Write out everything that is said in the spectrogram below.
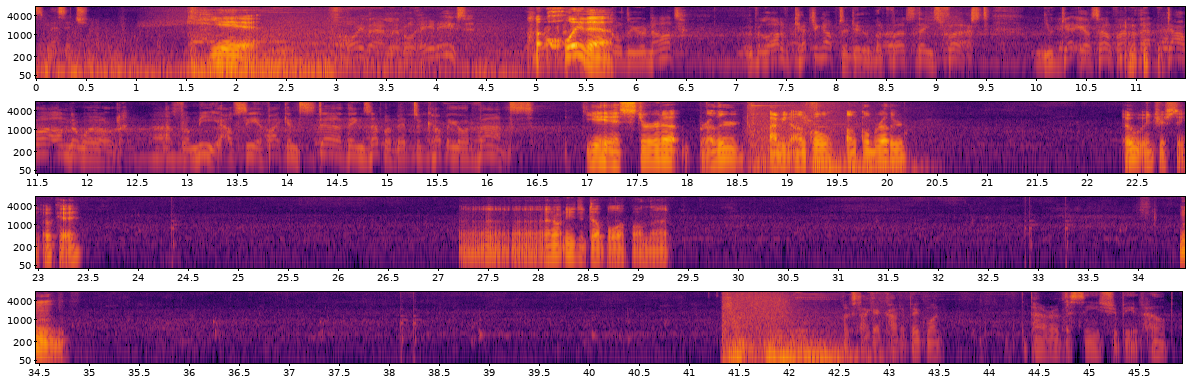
This message. Yeah. Ahoy there, little Hades. Ahoy there. Do you not? We've a lot of catching up to do, but first things first. You get yourself out of that dour underworld. As for me, I'll see if I can stir things up a bit to cover your advance. Yeah, stir it up, brother. I mean, uncle. Uncle brother. Oh, interesting. Okay. Uh, I don't need to double up on that. Hmm. Looks like I caught a big one. The power of the seas should be of help.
